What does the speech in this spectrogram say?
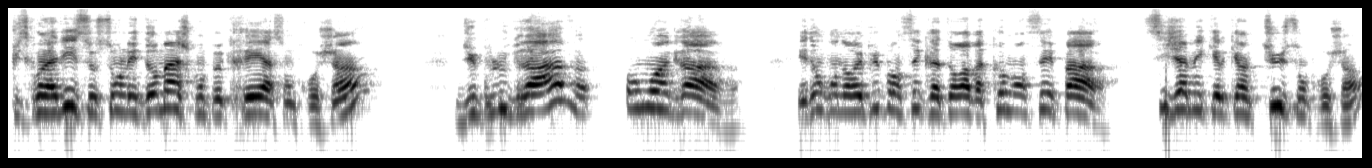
Puisqu'on a dit, ce sont les dommages qu'on peut créer à son prochain, du plus grave au moins grave. Et donc, on aurait pu penser que la Torah va commencer par si jamais quelqu'un tue son prochain,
